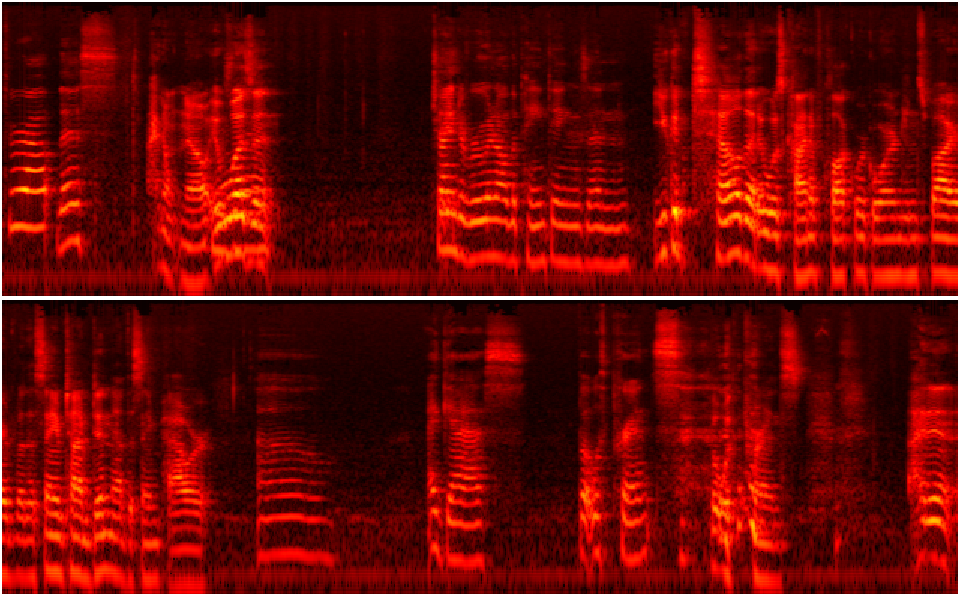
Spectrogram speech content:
throughout this. I don't know. It Was wasn't. Trying to ruin all the paintings and You could tell that it was kind of Clockwork Orange inspired, but at the same time didn't have the same power. oh, I guess, but with Prince. But with Prince, I didn't.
